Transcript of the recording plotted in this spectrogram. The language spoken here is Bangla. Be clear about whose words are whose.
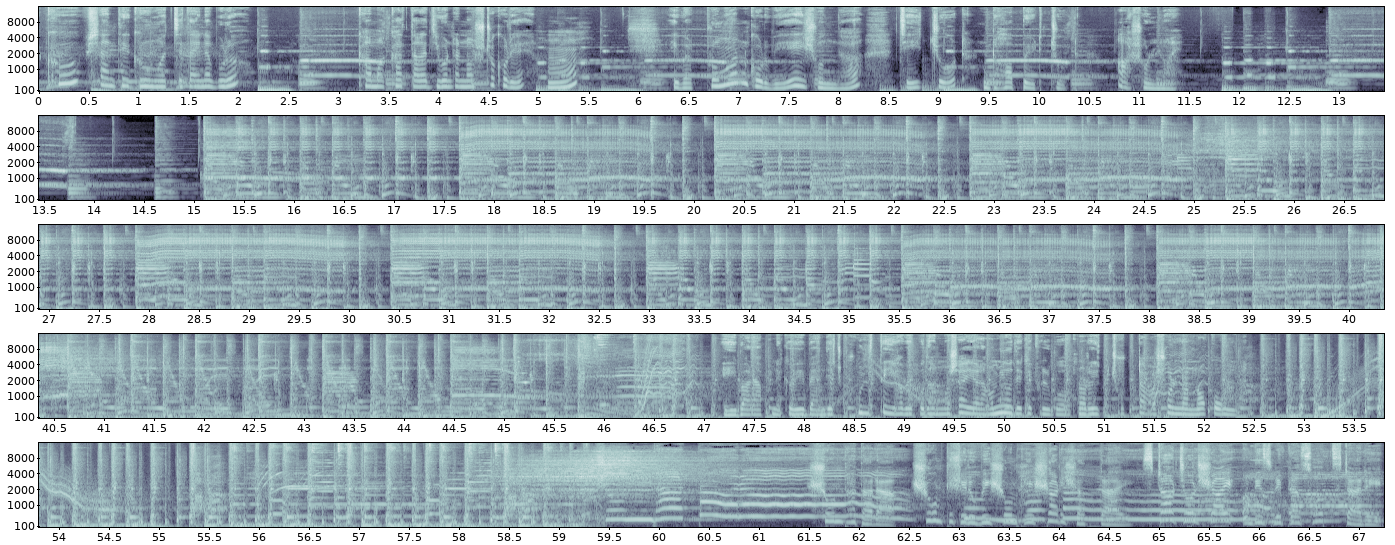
Speaker 1: খুব শান্তির ঘুম হচ্ছে, তাই না বুড়ো? কামাক্ষা তারা জীবনটা নষ্ট করে, হুম? এবার প্রমাণ করবে এই সন্ধ্যা যে চোট ঢপের চোট, আসল নয়। এইবার আপনাকে ওই ব্যান্ডেজ খুলতেই হবে প্রধান মশাই আর আমিও দেখে ফেলব আপনার ওই চোটটা আসল না নকল।
Speaker 2: সন্ধ্যা তারা সোম থেকে রবি সন্ধ্যে সাড়ে সাতটায়। স্টার জলসায় ও ডিজনি প্লাস হটস্টারে।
